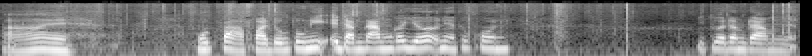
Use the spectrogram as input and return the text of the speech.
ไปมุดป่าฝ่าดงตรงนี้ไอ้ดำๆก็เยอะเนี่ยทุกคนอีตัวดำๆเนี่ย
